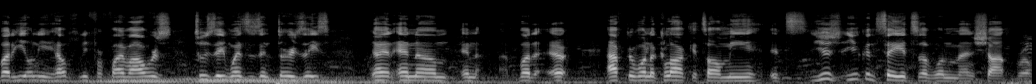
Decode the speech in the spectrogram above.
but he only helps me for five hours, Tuesday, Wednesdays, and Thursdays, and and um and but uh, after one o'clock, it's all me. It's you. You can say it's a one man shop, bro.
